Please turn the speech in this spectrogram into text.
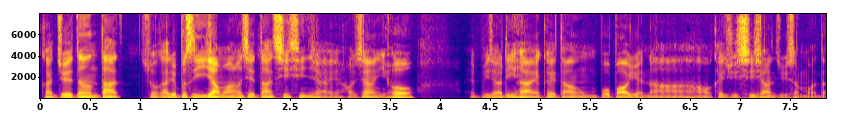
感觉这样大就感觉不是一样嘛，而且大气听起来好像以后也比较厉害，可以当播报员啊，然后可以去气象局什么的。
